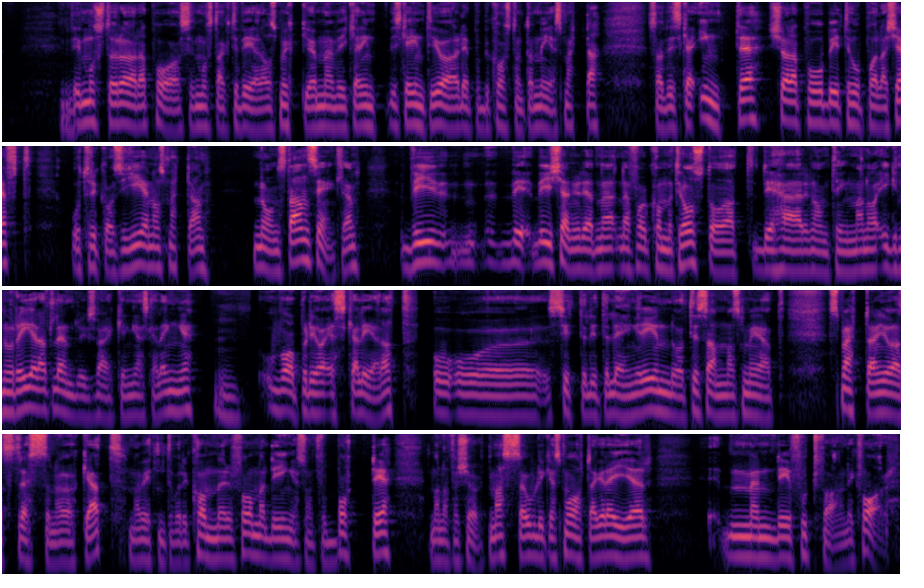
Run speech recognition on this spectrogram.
Vi måste röra på oss, vi måste aktivera oss mycket, men vi, kan in, vi ska inte göra det på bekostnad av mer smärta. Så att vi ska inte köra på, bita ihop, hålla käft och trycka oss igenom smärtan. Någonstans egentligen. Vi, vi, vi känner ju det när, när folk kommer till oss då att det här är någonting, man har ignorerat ländryggsvärken ganska länge. Och varpå det har eskalerat. och, och sitter lite längre in då tillsammans med att smärtan gör att stressen har ökat. Man vet inte var det kommer ifrån, men det är ingen som får bort det. Man har försökt massa olika smarta grejer, men det är fortfarande kvar.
